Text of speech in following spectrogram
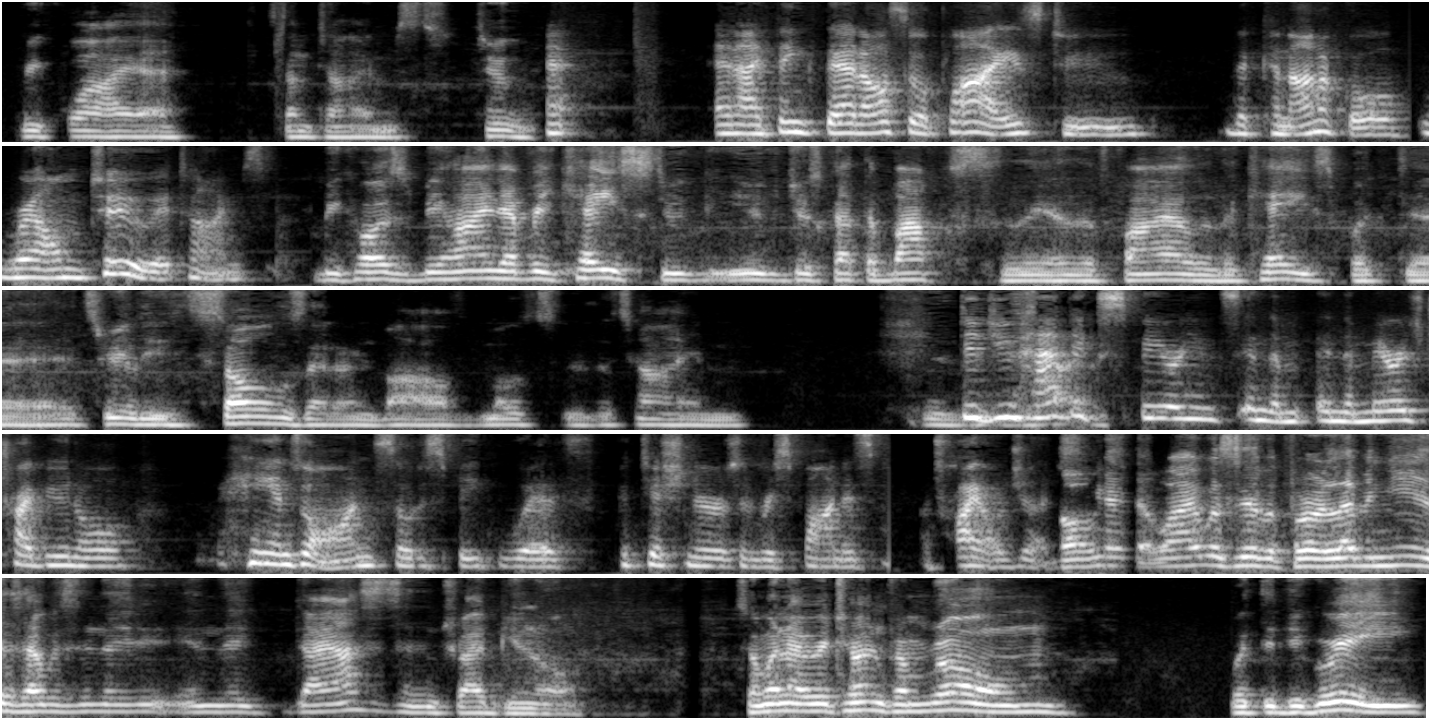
require sometimes too. And, and I think that also applies to the canonical realm too at times. Because behind every case, you, you've just got the box, the, the file of the case, but uh, it's really souls that are involved most of the time. Did you have experience in the in the marriage tribunal, hands on, so to speak, with petitioners and respondents, a trial judge? Oh yeah, well, I was there for eleven years. I was in the in the diocesan tribunal. So when I returned from Rome with the degree,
